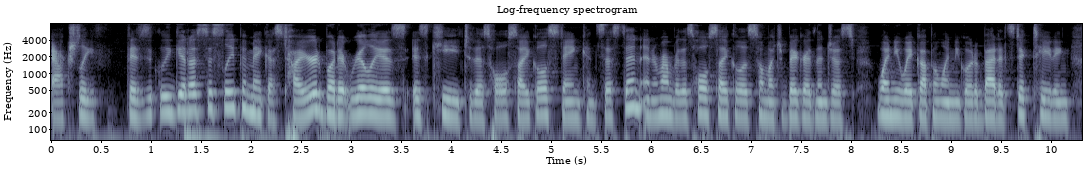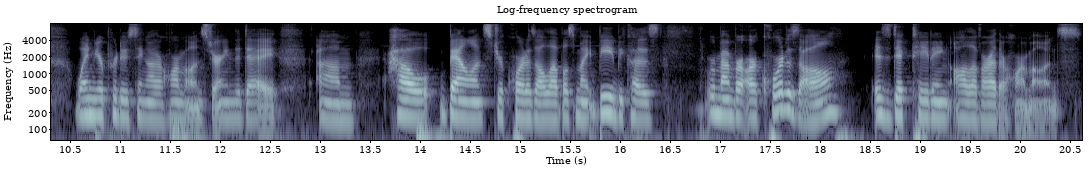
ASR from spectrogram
actually physically get us to sleep and make us tired but it really is is key to this whole cycle staying consistent. And remember this whole cycle is so much bigger than just when you wake up and when you go to bed. It's dictating when you're producing other hormones during the day um, how balanced your cortisol levels might be because remember our cortisol is dictating all of our other hormones.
